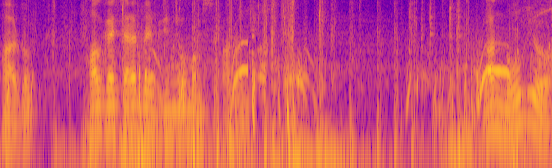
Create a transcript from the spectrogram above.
Pardon. Fall Guys herhalde ben birinci olmamışsın. Anam. Lan ne oluyor?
